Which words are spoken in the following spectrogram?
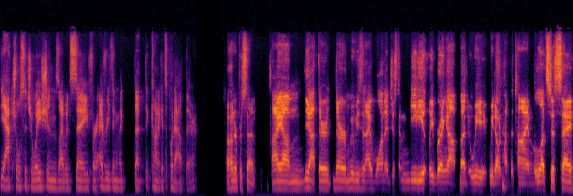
the actual situations i would say for everything that that, that kind of gets put out there 100% i um yeah there there are movies that i want to just immediately bring up but we we don't have the time. Let's just say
